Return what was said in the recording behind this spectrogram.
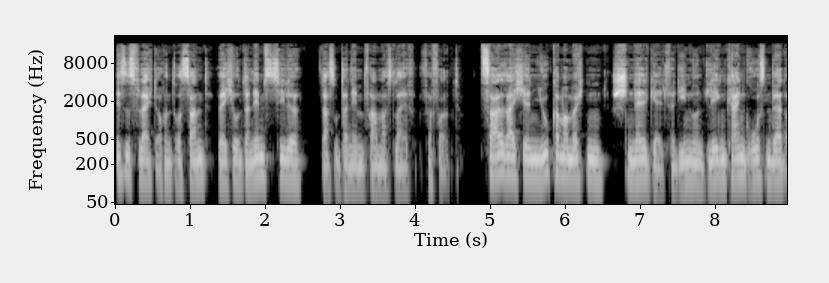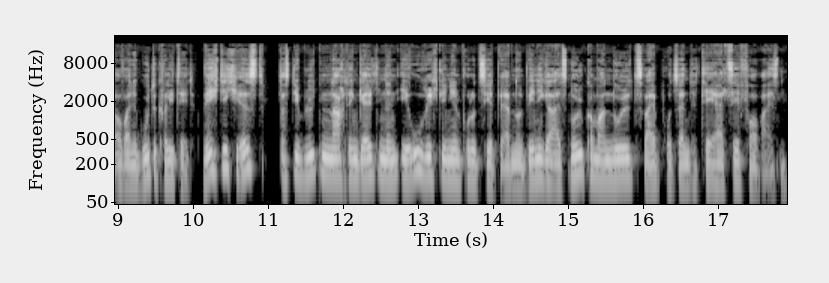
ist es vielleicht auch interessant, welche Unternehmensziele das Unternehmen Farmers Life verfolgt. Zahlreiche Newcomer möchten schnell Geld verdienen und legen keinen großen Wert auf eine gute Qualität. Wichtig ist, dass die Blüten nach den geltenden EU-Richtlinien produziert werden und weniger als 0,02 Prozent THC vorweisen.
